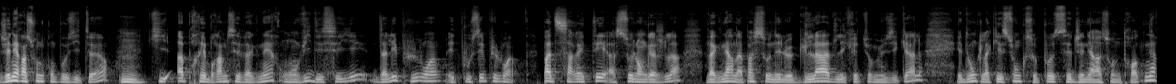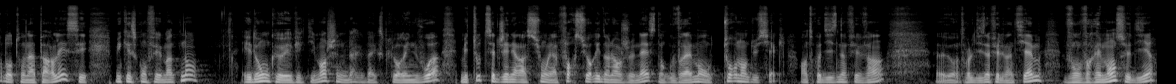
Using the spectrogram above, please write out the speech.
génération de compositeurs hmm. qui, après Brahms et Wagner, ont envie d'essayer d'aller plus loin et de pousser plus loin. Pas de s'arrêter à ce langage-là. Wagner n'a pas sonné le glas de l'écriture musicale. Et donc la question que se pose cette génération de trentenaires dont on a parlé, c'est mais qu'est-ce qu'on fait maintenant? Et donc, euh, effectivement, Schoenberg va explorer une voie, mais toute cette génération, et a fortiori dans leur jeunesse, donc vraiment au tournant du siècle, entre 19 et 20, euh, entre le 19 et le 20e, vont vraiment se dire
